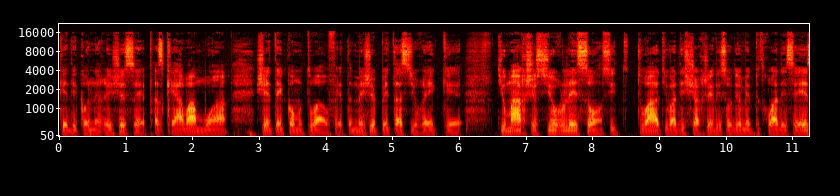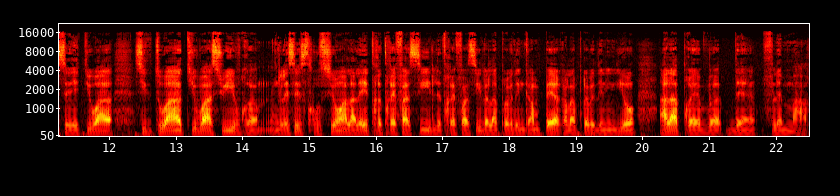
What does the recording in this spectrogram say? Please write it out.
que des conneries, je sais, parce qu'avant moi, j'étais comme toi, en fait. Mais je peux t'assurer que tu marches sur les sons. Si toi, tu vas décharger des sodium MP3 DCS et tu vas, si toi, tu vas suivre les instructions à la lettre très facile, très facile, à la preuve d'un grand-père, à la preuve d'un idiot, à la preuve d'un flemmard.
